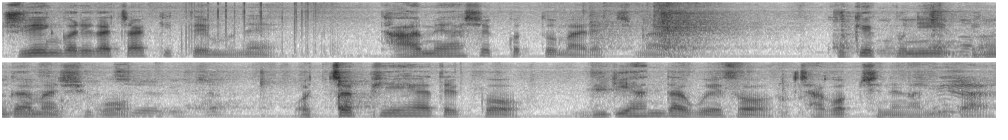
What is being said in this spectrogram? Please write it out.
주행 거리가 짧기 때문에 다음에 하실 것도 말했지만 고객분이 민감하시고 어차피 해야 될거 미리 한다고 해서 작업 진행합니다.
